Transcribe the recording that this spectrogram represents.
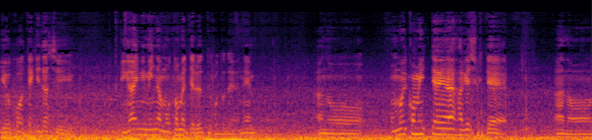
有効的だし意外にみんな求めてるってことだよね。あの思い込みって激しくてあの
